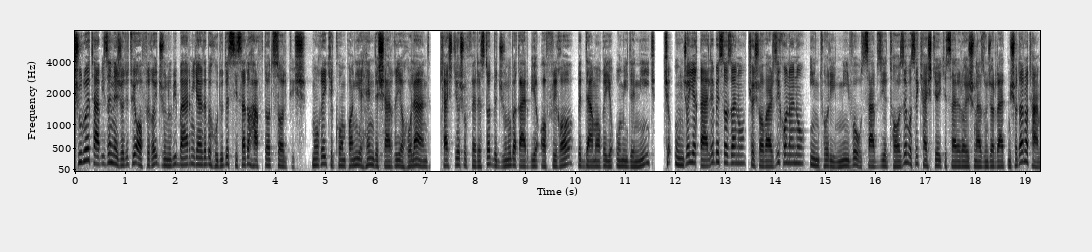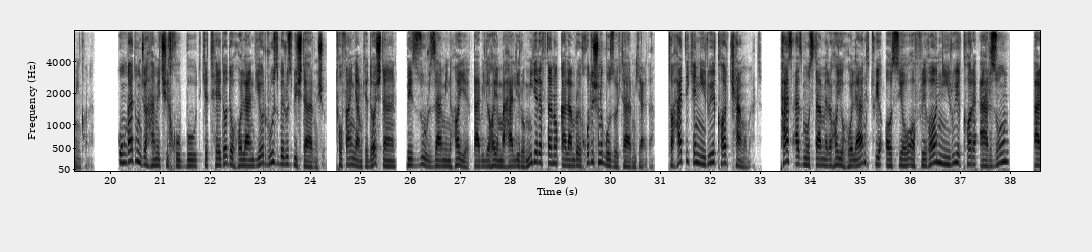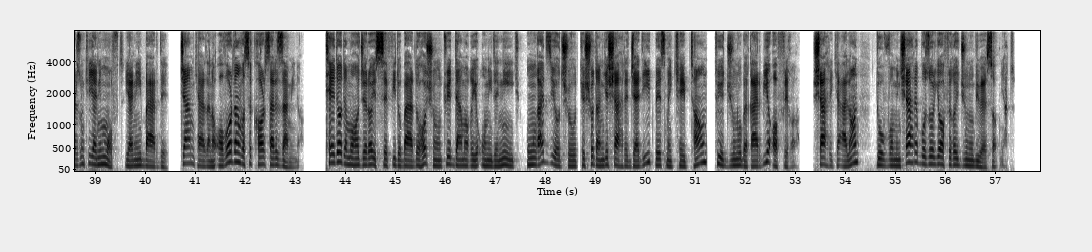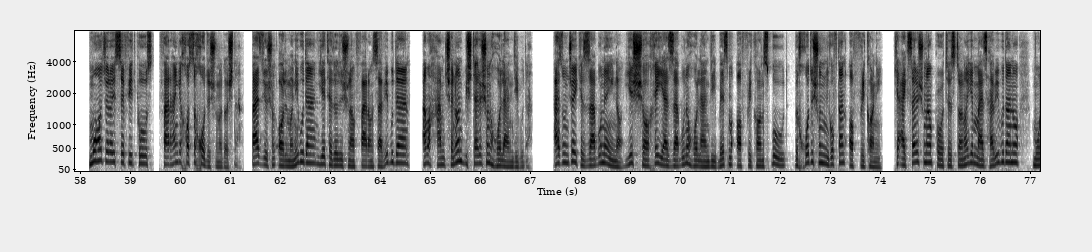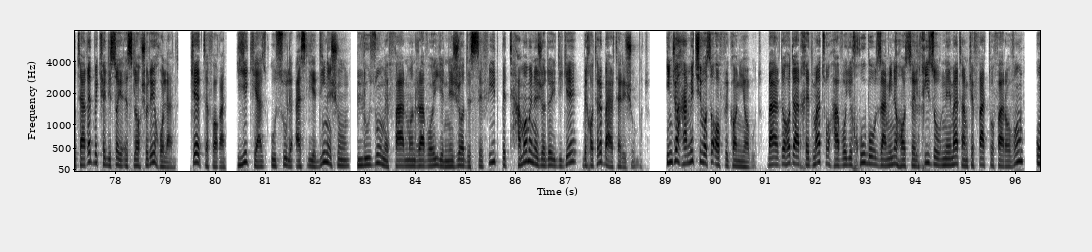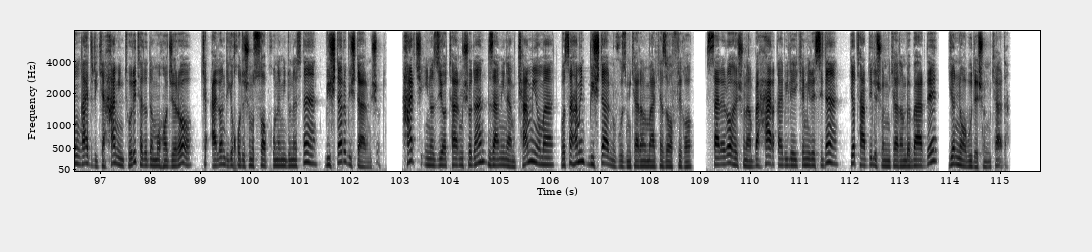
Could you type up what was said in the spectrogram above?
شروع تبعیض نژادی توی آفریقای جنوبی برمیگرده به حدود 370 سال پیش. موقعی که کمپانی هند شرقی هلند کشتیاشو فرستاد به جنوب غربی آفریقا به دماغه امید نیک که اونجا یه قله بسازن و کشاورزی کنن و اینطوری میوه و سبزی تازه واسه کشتیایی که سر راهشون از اونجا رد می‌شدن رو تامین کنن. اونقدر اونجا همه چی خوب بود که تعداد هلندیا روز به روز بیشتر می‌شد. تفنگم که داشتن به زور زمینهای قبیله های محلی رو می‌گرفتن و قلمرو خودشون رو بزرگتر می‌کردن تا حدی که نیروی کار کم اومد. پس از مستمره های هلند توی آسیا و آفریقا نیروی کار ارزون ارزون که یعنی مفت یعنی برده جمع کردن و آوردن واسه کار سر زمینا تعداد مهاجرای سفید و برده هاشون توی دماغه امید نیک اونقدر زیاد شد که شدن یه شهر جدید به اسم کیپ تاون توی جنوب غربی آفریقا شهری که الان دومین شهر بزرگ آفریقای جنوبی به حساب میاد. مهاجرای سفید پوست فرهنگ خاص خودشونو داشتن. بعضیشون آلمانی بودن، یه تعدادشون هم فرانسوی بودن، اما همچنان بیشترشون هلندی بودن. از اونجایی که زبون اینا یه شاخه ای از زبون هلندی به اسم آفریکانس بود، به خودشون می‌گفتن آفریکانی که اکثرشون هم پروتستانای مذهبی بودن و معتقد به کلیسای اصلاح شده هلند که اتفاقا یکی از اصول اصلی دینشون لزوم فرمان روایی نژاد سفید به تمام نژادهای دیگه به خاطر برتریشون بود. اینجا همه چی واسه آفریکانیا بود. برده ها در خدمت و هوای خوب و زمین حاصلخیز و نعمت هم که فت و فراوون اونقدری که همینطوری تعداد مهاجرا که الان دیگه خودشون رو صابخونه می‌دونستن بیشتر و بیشتر می‌شد. هرچی اینا زیادتر می‌شدن زمینم کم میومد واسه همین بیشتر نفوذ می‌کردن به مرکز آفریقا سر راهشون هم به هر قبیله ای که می‌رسیدن یا تبدیلشون می‌کردن به برده یا نابودشون می‌کردن.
